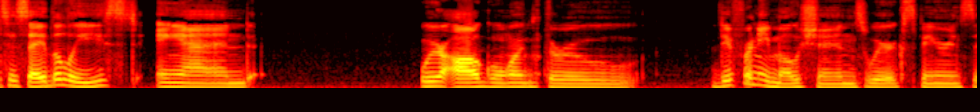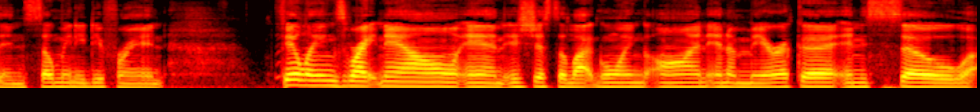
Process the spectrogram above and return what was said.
to say the least, and we're all going through different emotions. We're experiencing so many different feelings right now and it's just a lot going on in America. And so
